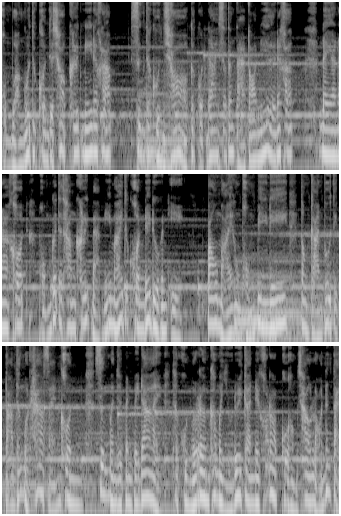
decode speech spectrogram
ผมหวังว่าทุกคนจะชอบคลิปนี้นะครับ ซึ่งถ้าคุณชอบก็กดได้ซะตั้งแต่ตอนนี้เลยนะครับ ในอนาคตผมก็จะทำคลิปแบบนี้มาให้ทุกคนได้ดูกันอีก เป้าหมายของผมปีนี้ต้องการผู้ติดตามทั้งหมด 5 0 0แสนคน ซึ่งมันจะเป็นไปได้ ถ้าคุณเริ่มเข้ามาอยู่ด้วยกันในครอบครัวของชาวหลอนตั้งแต่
